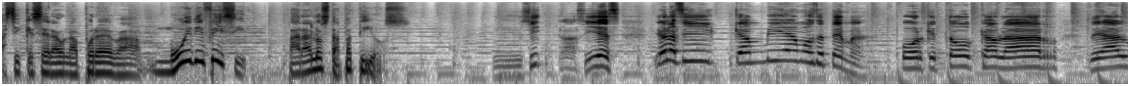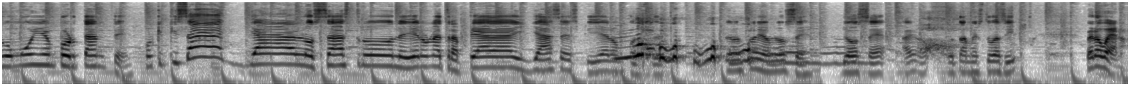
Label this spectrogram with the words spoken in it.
así que será una prueba muy difícil para los tapatíos. Y sí, así es. Y ahora sí, cambiamos de tema. Porque toca hablar de algo muy importante. Porque quizá ya los astros le dieron una trapeada y ya se despidieron. pues, de- los. Yo sé, yo sé. Yo también estuve así. Pero bueno.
